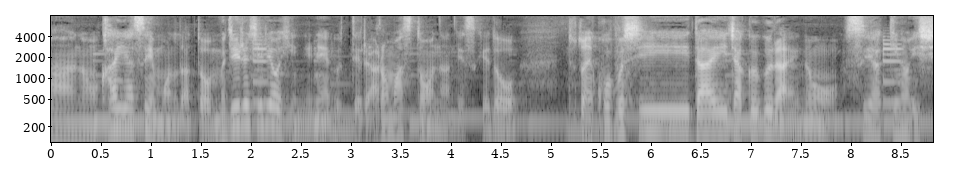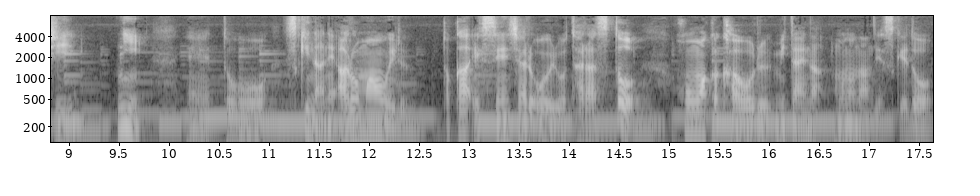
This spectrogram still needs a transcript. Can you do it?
あの買いやすいものだと無印良品でね売ってるアロマストーンなんですけどちょっとね拳大弱ぐらいの素焼きの石に、えーと、と好きなねアロマオイルとかエッセンシャルオイルを垂らすとほんわか香るみたいなものなんですけど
